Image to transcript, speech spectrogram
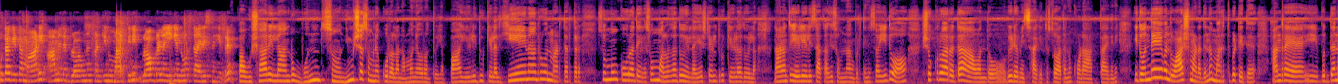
ಊಟ ಗೀಟ ಮಾಡಿ ಆಮೇಲೆ ಬ್ಲಾಗ್ನ ಕಂಟಿನ್ಯೂ ಮಾಡ್ತೀನಿ. ಬ್ಲಾಗ್ಗಳನ್ನ ಹೀಗೆ ನೋಡ್ತಾ ಇರಿ ಸ್ನೇಹಿತರೆ. ಅಪ್ಪ ಹುಷಾರಿಲ್ಲ ಅಂದರೂ ಒಂದು ನಿಮಿಷ ಸುಮ್ಮನೆ ಕೂರಲ್ಲ ನಮ್ಮನೆಯವ್ರಂತೂ. ಯಪ್ಪ, ಹೇಳಿದ್ದು ಕೇಳಲ್ಲ. ಏನಾದರೂ ಒಂದು ಮಾಡ್ತಾ ಇರ್ತಾರೆ. ಸುಮ್ಮನೆ ಕೂರೋದೇ ಇಲ್ಲ ಸುಮ್ಮ ಮಲಗೋದು ಇಲ್ಲ, ಎಷ್ಟು ಹೇಳಿದ್ರು ಕೇಳೋದು ಇಲ್ಲ. ನಾನಂತೂ ಹೇಳಿ ಹೇಳಿ ಸಾಕಾಗಿ ಸುಮ್ಮನೆ ಆಗ್ಬಿಡ್ತೀನಿ. ಸೊ ಇದು ಶುಕ್ರವಾರದ ಒಂದು ವಿಡಿಯೋ ಮಿಸ್ ಆಗಿತ್ತು. ಸೊ ಅದನ್ನು ಕೂಡ ಆಗ್ತಾ ಇದ್ದೀನಿ. ಇದು ಒಂದೇ ಒಂದು ವಾಶ್ ಮಾಡೋದನ್ನು ಮರೆತು ಬಿಟ್ಟಿದ್ದೆ ಅಂದರೆ ಈ ಬುದ್ಧನ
